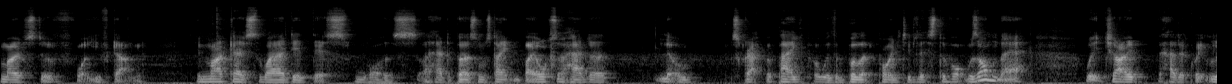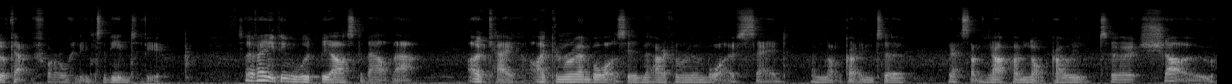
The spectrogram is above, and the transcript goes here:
most of what you've done. In my case, the way I did this was I had a personal statement, but I also had a little scrap of paper with a bullet pointed list of what was on there, which I had a quick look at before I went into the interview. So if anything would be asked about that, okay, I can remember what's in there, I can remember what I've said. I'm not going to mess something up, I'm not going to show.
